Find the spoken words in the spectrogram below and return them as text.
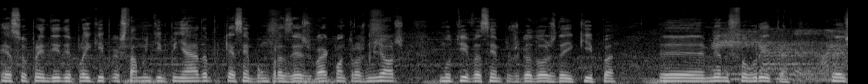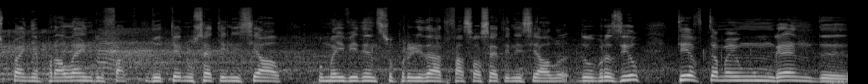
é surpreendida pela equipa que está muito empenhada, porque é sempre um prazer jogar contra os melhores, motiva sempre os jogadores da equipa eh, menos favorita. A Espanha, para além do facto de ter no set inicial uma evidente superioridade face ao set inicial do Brasil, teve também um grande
